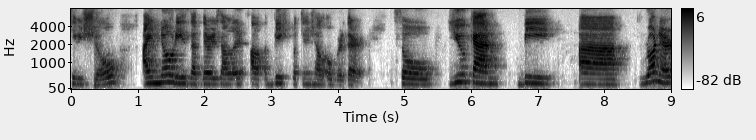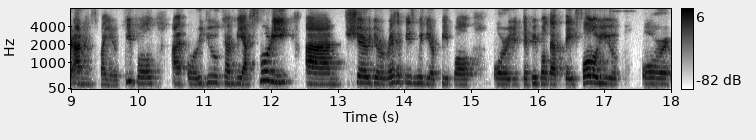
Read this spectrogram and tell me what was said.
tv show i noticed that there is a, a big potential over there. So you can be a runner and inspire people uh, or you can be a foodie and share your recipes with your people or the people that they follow you. Or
